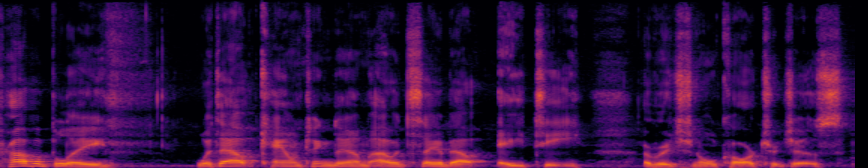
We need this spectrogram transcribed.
probably, without counting them, I would say about 80 original cartridges.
